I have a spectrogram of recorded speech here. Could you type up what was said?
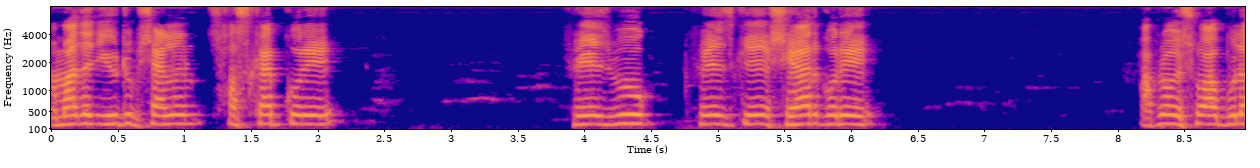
আমাদের ইউটিউব চ্যানেল সাবস্ক্রাইব করে ফেসবুক পেজকে শেয়ার করে আপনার সোয়াবগুলো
